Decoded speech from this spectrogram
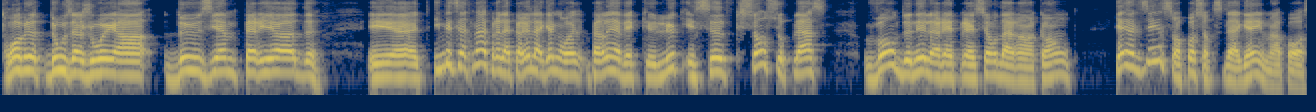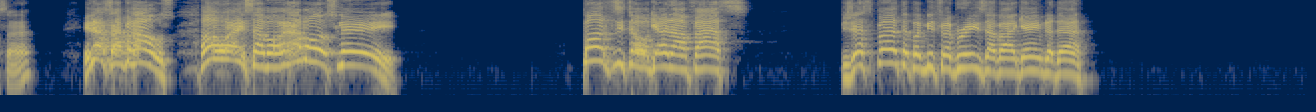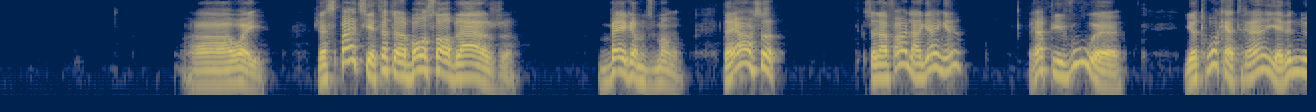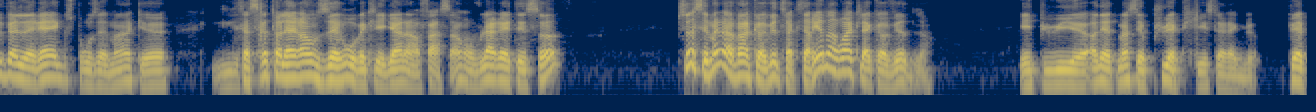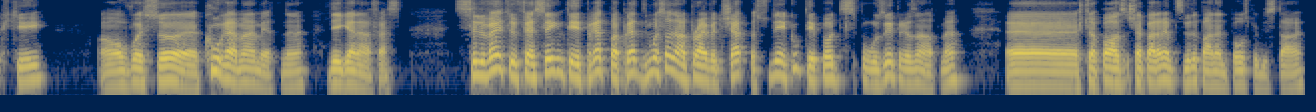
3 minutes 12 à jouer en deuxième période. Et euh, immédiatement après la période, la gang, on va parler avec Luc et Sylve qui sont sur place, vont donner leur impression de la rencontre. Les Canadiens ne sont pas sortis de la game en passant. Hein. Et là, ça brasse! Ah oh ouais, ça va, ramasse-les! Pas ton gars en face! Puis j'espère que tu n'as pas mis de Fabrice avant la game dedans. Ah ouais. J'espère que tu as fait un bon sablage. Bien comme du monde. D'ailleurs, ça, c'est une affaire, la gang. Hein? Rappelez-vous, euh, il y a 3-4 ans, il y avait une nouvelle règle, supposément, que ça serait tolérance zéro avec les gars en face. Hein? On voulait arrêter ça. Puis ça, c'est même avant la COVID. Ça n'a rien à voir avec la COVID. Là. Et puis, euh, honnêtement, c'est plus appliqué, cette règle-là. Plus appliqué. On voit ça euh, couramment maintenant, des gars en face. Sylvain, tu fais signe, tu es prête, pas prête? Dis-moi ça dans le private chat, parce que tout d'un coup, tu n'es pas disposé présentement. Euh, je, te parlerai un petit peu pendant une pause publicitaire.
